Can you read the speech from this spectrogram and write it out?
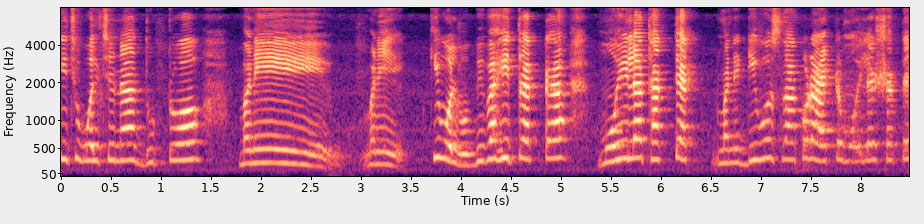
কিছু বলছে না, দুটো মানে মানে কি বলব, বিবাহিত একটা মহিলা থাকতে মানে ডিভোর্স না করে আরেকটা মহিলার সাথে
